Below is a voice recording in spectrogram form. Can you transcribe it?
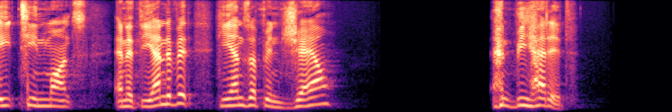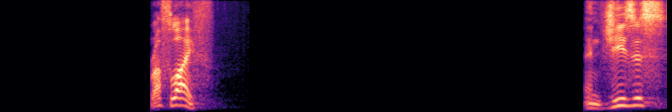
18 months, and at the end of it, he ends up in jail and beheaded. Rough life. And Jesus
